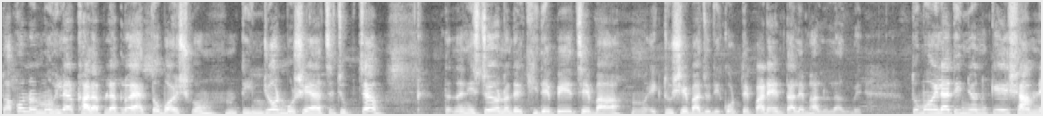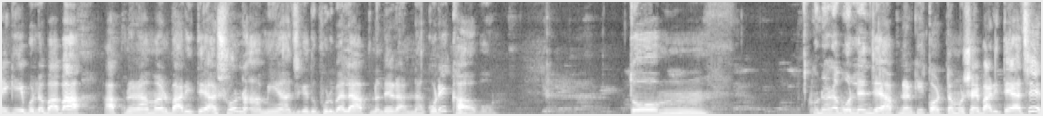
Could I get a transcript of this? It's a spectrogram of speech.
তখন ওই মহিলার খারাপ লাগল, এত বয়স্ক তিনজন বসে আছে চুপচাপ নিশ্চয়ই ওনাদের খিদে পেয়েছে বা একটু সেবা যদি করতে পারেন তাহলে ভালো লাগবে। তো মহিলা তিনজনকে সামনে গিয়ে বলল, বাবা, আপনারা আমার বাড়িতে আসুন, আমি আজকে দুপুরবেলা আপনাদের রান্না করে খাওয়াবো। তো ওনারা বললেন যে, আপনার কি কর্তামশাই বাড়িতে আছেন?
